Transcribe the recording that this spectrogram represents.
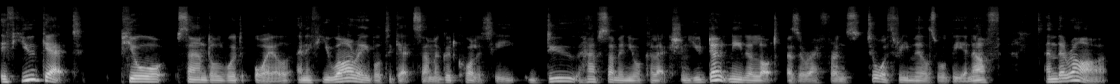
if you get pure sandalwood oil, and if you are able to get some, a good quality, do have some in your collection. You don't need a lot as a reference. Two or three mils will be enough. And there are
